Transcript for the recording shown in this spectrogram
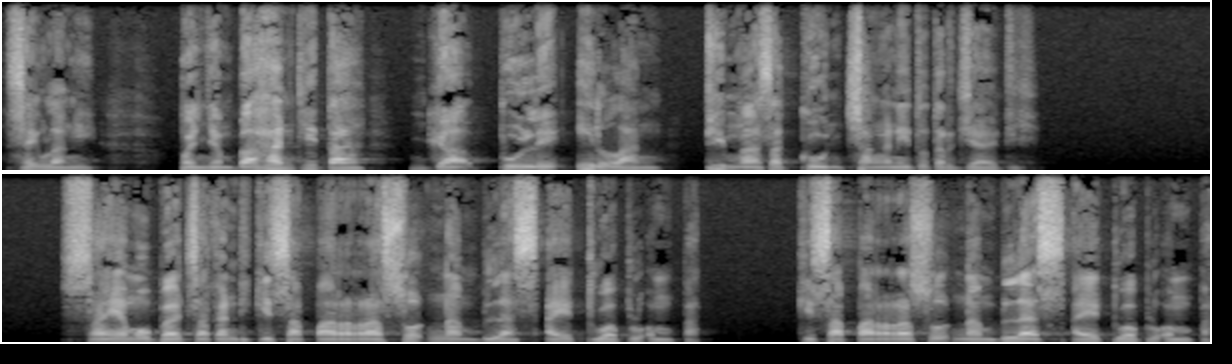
Saya ulangi, penyembahan kita nggak boleh hilang di masa goncangan itu terjadi. Saya mau bacakan di kisah para rasul 16 ayat 24. Kisah para rasul 16 ayat 24.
